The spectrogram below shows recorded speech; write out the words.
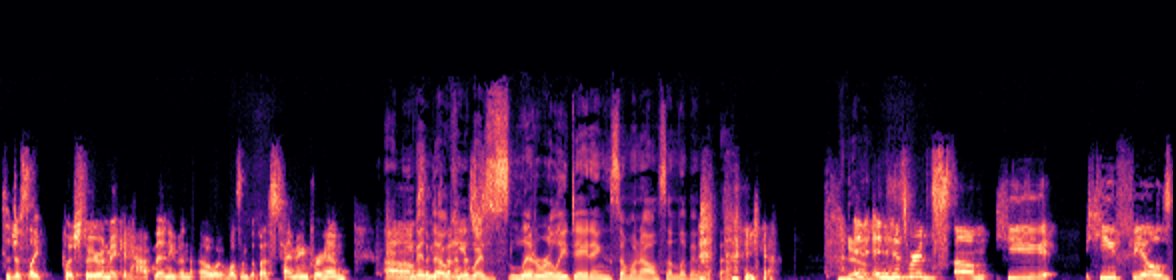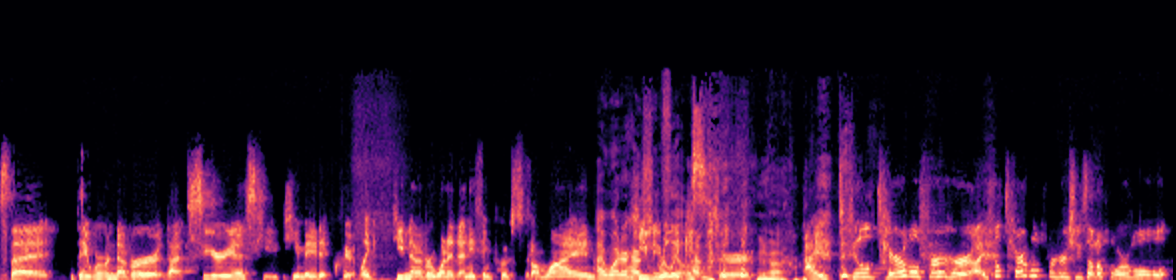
to just like push through and make it happen, even though it wasn't the best timing for him. Um, so even he's though he this- was literally dating someone else and living with them. yeah. Yeah. in, in his words, um, he he feels that they were never that serious. He he made it clear, like he never wanted anything posted online. I wonder how he she really feels. kept her. yeah. I feel terrible for her. I feel terrible for her. She's had a horrible,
